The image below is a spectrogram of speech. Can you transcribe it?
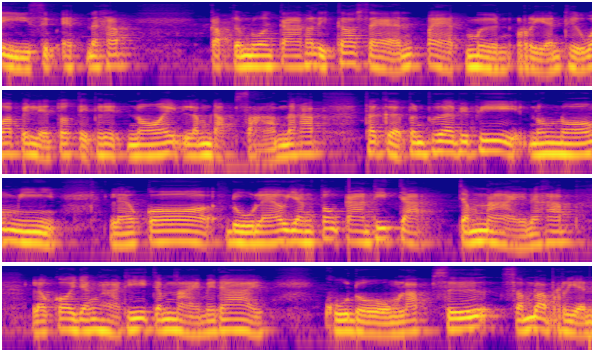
2541 นะครับกับจำนวนการผลิต 980,000 เหรียญ ถือว่าเป็นเหรียญตัวติดผลิตน้อยลำดับ 3 นะครับ ถ้าเกิดเพื่อนๆ พี่ๆ น้องๆ มี แล้วก็ดูแล้วยังต้องการที่จะ จำหน่ายนะครับ แล้วก็ยังหาที่จำหน่ายไม่ได้ครูโดงรับซื้อสำหรับเหรียญ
